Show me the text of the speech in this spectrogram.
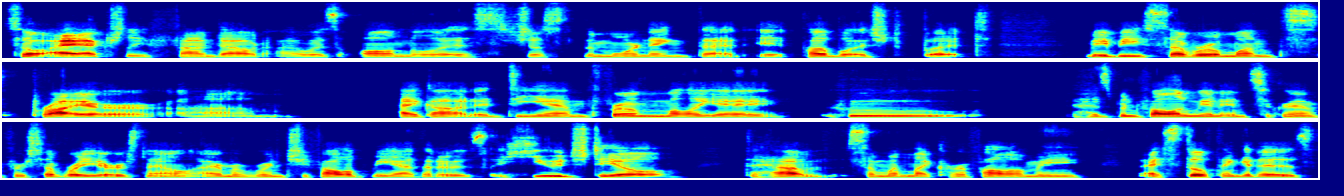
so I actually found out I was on the list just the morning that it published, but maybe several months prior, um, I got a DM from Molly Yeh, who has been following me on Instagram for several years now. I remember when she followed me, I thought it was a huge deal to have someone like her follow me. I still think it is.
